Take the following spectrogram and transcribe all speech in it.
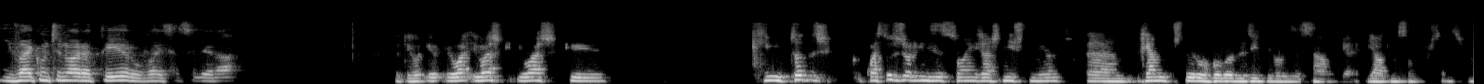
e vai continuar a ter ou vai se acelerar? Eu, eu, eu, eu acho, eu acho que, que todas, quase todas as organizações, acho neste momento, um, realmente perceberam o valor da digitalização e a, e a automação de processos. É?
